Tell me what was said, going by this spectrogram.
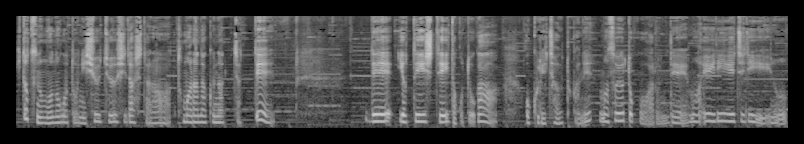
一つの物事に集中しだしたら止まらなくなっちゃってで予定していたことが遅れちゃうとかね。まあそういうとこがあるんで、まあ、ADHD の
